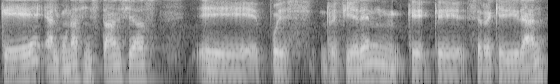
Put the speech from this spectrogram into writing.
que algunas instancias eh, pues refieren que, se requerirán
